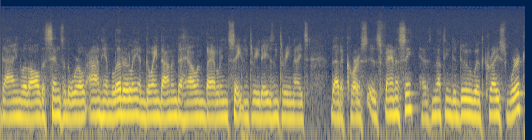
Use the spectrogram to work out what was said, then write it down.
dying with all the sins of the world on him literally and going down into hell and battling Satan three days and three nights. That, of course, is fantasy, has nothing to do with Christ's work.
